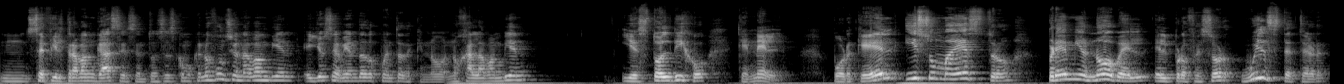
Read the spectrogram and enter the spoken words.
Mm, se filtraban gases, entonces como que no funcionaban bien. Ellos se habían dado cuenta de que no, no jalaban bien. Y Stoll dijo que en él, porque él y su maestro, premio Nobel, el profesor Wilstetter,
